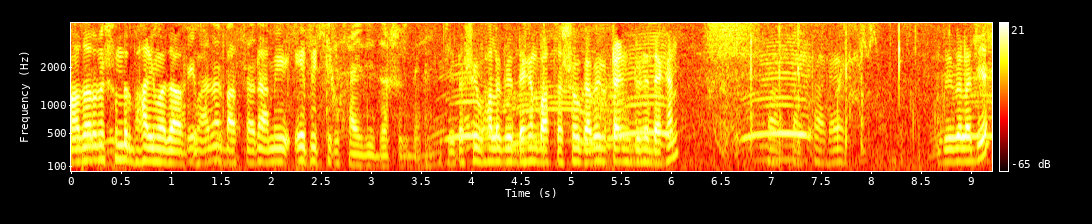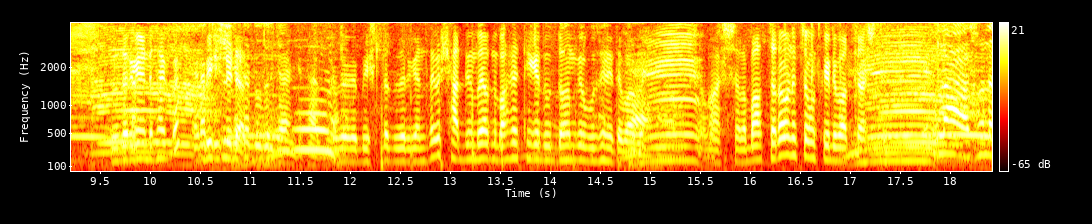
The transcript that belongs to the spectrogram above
মাজার অনেক সুন্দর ভারী মাজা আছে। মাজার বাচ্চাটা আমি থেকে দিই দর্শক দেখেন। যে দর্শক ভালো করে দেখেন বাচ্চার সহ গাবে টাইম টুনে দেখেন। দুই বেলা দিয়ে দুধের গ্যারান্টি থাকবে বিশ লিটার দুধের গ্যারান্টি থাকবে। বিশ লিটার দুধের গ্যারান্টি থাকবে। সাত দিন পরে আপনি বাসায় থেকে দুধ দহন করে বুঝে নিতে পারবেন। মাশাআল্লাহ বাচ্চাটা অনেক চমৎকার বাচ্চা আসছে। এগুলা আসলে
